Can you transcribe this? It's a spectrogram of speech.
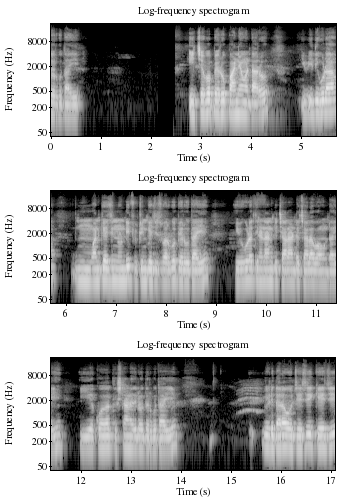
దొరుకుతాయి. ఈ చేప పేరు పాణ్యం అంటారు. ఇది కూడా వన్ కేజీ నుండి ఫిఫ్టీన్ కేజీస్ వరకు పెరుగుతాయి. ఇవి కూడా తినడానికి చాలా అంటే చాలా బాగుంటాయి. ఇవి ఎక్కువగా కృష్ణానదిలో దొరుకుతాయి. వీటి ధర వచ్చేసి కేజీ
